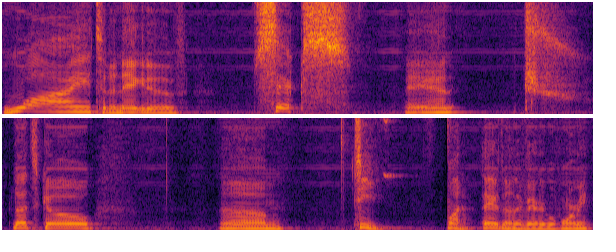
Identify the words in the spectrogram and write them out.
y to the negative 6, and let's go um, t. One, there's another variable for me.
